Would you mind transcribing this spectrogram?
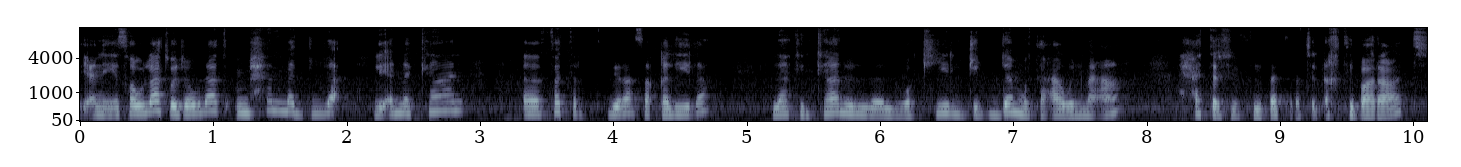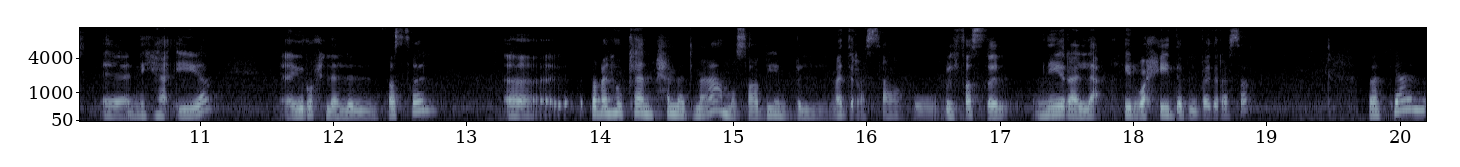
يعني صولات وجولات محمد لا لأنه كان فترة دراسة قليلة لكن كان الوكيل جدا متعاون معه حتى في فترة الاختبارات النهائيه يروح له للفصل. طبعا هو كان محمد معاه مصابين بالمدرسة وبالفصل منيره لا هي الوحيدة بالمدرسة. فكان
